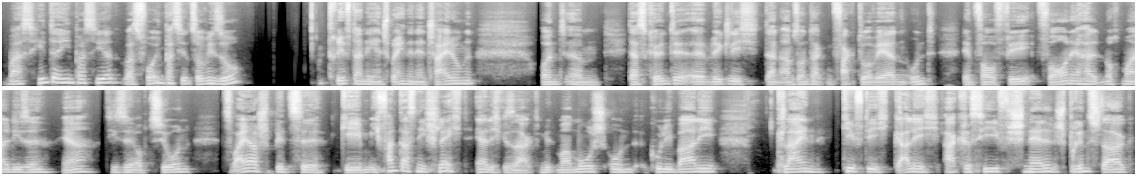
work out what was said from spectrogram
was hinter ihm passiert, was vor ihm passiert sowieso, trifft dann die entsprechenden Entscheidungen. Und ähm, das könnte äh, wirklich dann am Sonntag ein Faktor werden und dem VfB vorne halt nochmal diese, ja, diese Option Zweierspitze geben. Ich fand das nicht schlecht, ehrlich gesagt, mit Marmouche und Kulibali. Klein, giftig, gallig, aggressiv, schnell, sprintstark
